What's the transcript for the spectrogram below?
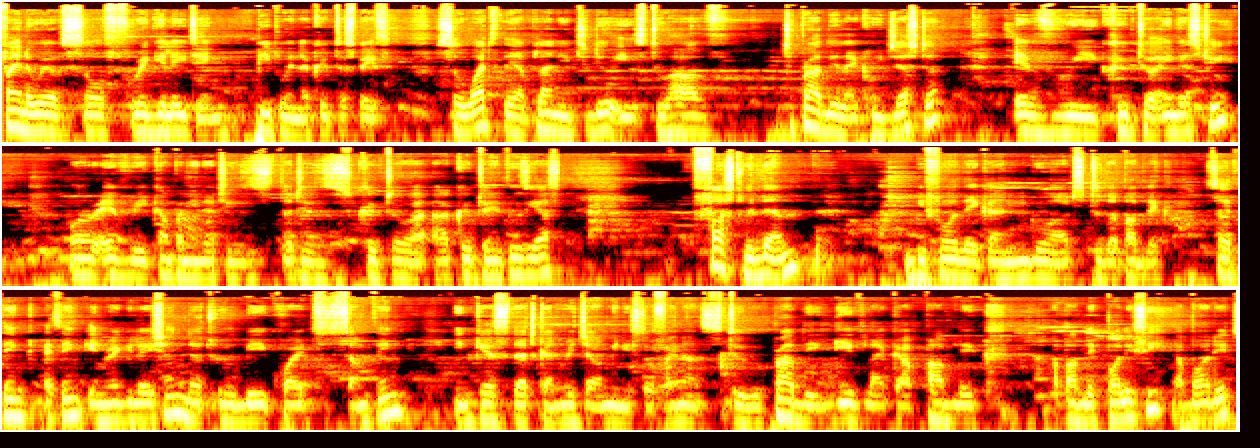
find a way of self-regulating people in the crypto space. So what they are planning to do is to have to probably like register every crypto industry or every company that is that is crypto a crypto enthusiast first with them before they can go out to the public. So I think I think in regulation that will be quite something in case that can reach our Minister of Finance to probably give like a public a public policy about it.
